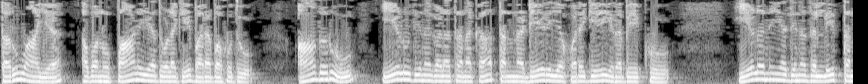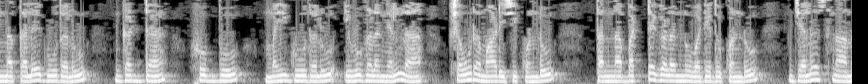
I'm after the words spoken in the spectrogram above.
ತರುವಾಯ ಅವನು ಪಾಳೆಯದೊಳಗೆ ಬರಬಹುದು. ಆದರೂ ಏಳು ದಿನಗಳ ತನಕ ತನ್ನ ಡೇರೆಯ ಹೊರಗೇ ಇರಬೇಕು. ಏಳನೆಯ ದಿನದಲ್ಲಿ ತನ್ನ ತಲೆಗೂದಲು, ಗಡ್ಡ, ಹುಬ್ಬು, ಮೈಗೂದಲು ಇವುಗಳನ್ನೆಲ್ಲ ಕ್ಷೌರ ಮಾಡಿಸಿಕೊಂಡು ತನ್ನ ಬಟ್ಟೆಗಳನ್ನು ಒಗೆದುಕೊಂಡು ಜಲಸ್ನಾನ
